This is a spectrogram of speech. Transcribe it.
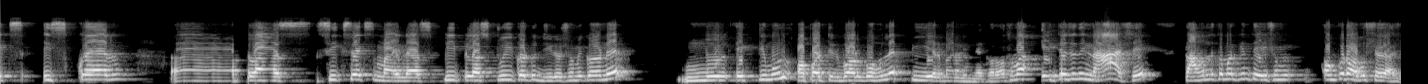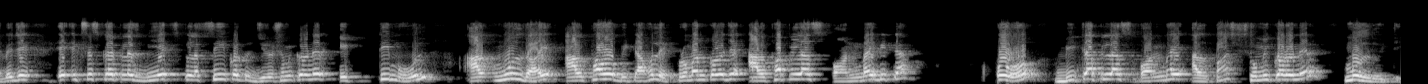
x square plus six x minus p plus two equal to zero সমীকরণের মূল একটি মূল অপরটির বর্গ হলে পি এর মান নির্ণয় করো। অথবা এইটা যদি না আসে, তাহলে তোমার কিন্তু এই সময় অঙ্কটা অবশ্যই আসবে যে x square plus b x plus c equal to zero সমীকরণের একটি মূল মূলদ্বয় আলফা ও বিটা হলে প্রমাণ করো যে alpha plus one by beta ও beta plus one by alpha সমীকরণের মূল দুইটি।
